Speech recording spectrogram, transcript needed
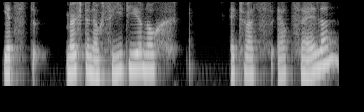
jetzt möchten auch Sie dir noch etwas erzählen.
